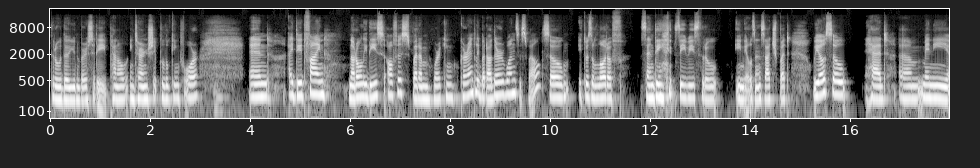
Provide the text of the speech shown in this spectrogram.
through the university panel internship looking for, and I did find not only this office, but I'm working currently, but other ones as well. So it was a lot of sending CVs through emails and such, but we also had um, many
